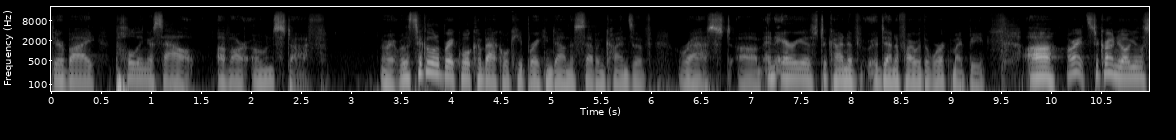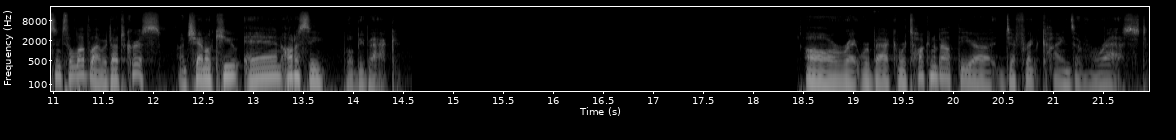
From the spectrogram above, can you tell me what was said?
thereby pulling us out of our own stuff. All right, well, let's take a little break. We'll come back. We'll keep breaking down the seven kinds of rest um, and areas to kind of identify where the work might be. Uh, all right, stick around, y'all. You're listening to Loveline with Dr. Chris on Channel Q and Audacy. We'll be back. All right, we're back and we're talking about the uh, different kinds of rest.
